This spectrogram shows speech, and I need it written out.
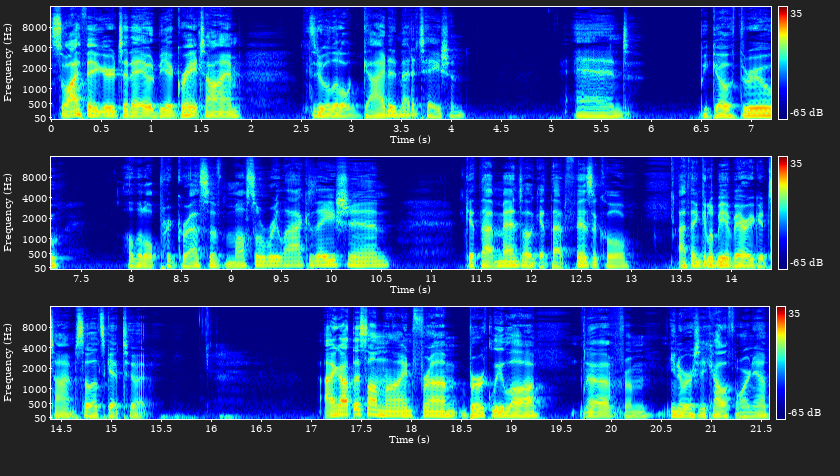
So i figured today would be a great time to do a little guided meditation and we go through a little progressive muscle relaxation get that mental get that physical. I think it'll be a very good time so let's get to it. I got this online from Berkeley Law, uh, from University of California.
